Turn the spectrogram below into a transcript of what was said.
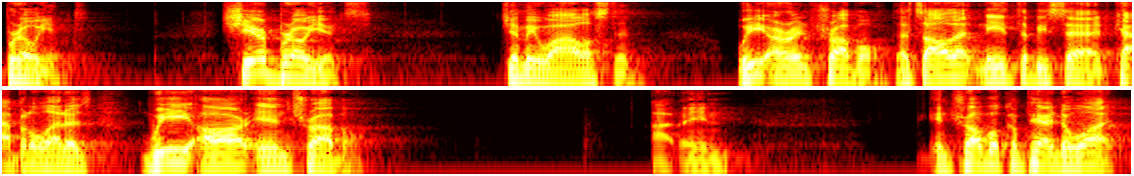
Brilliant. Sheer brilliance. Jimmy Wollaston. We are in trouble. That's all that needs to be said. Capital letters. We are in trouble. I mean, in trouble compared to what?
